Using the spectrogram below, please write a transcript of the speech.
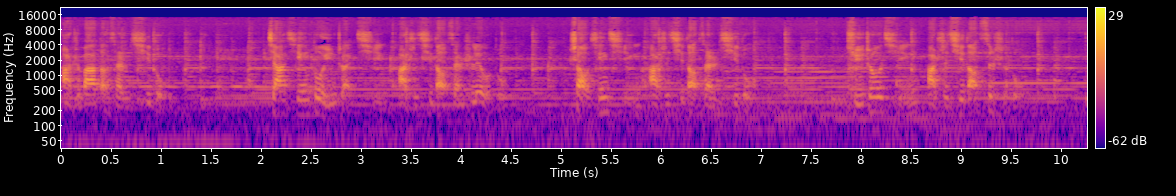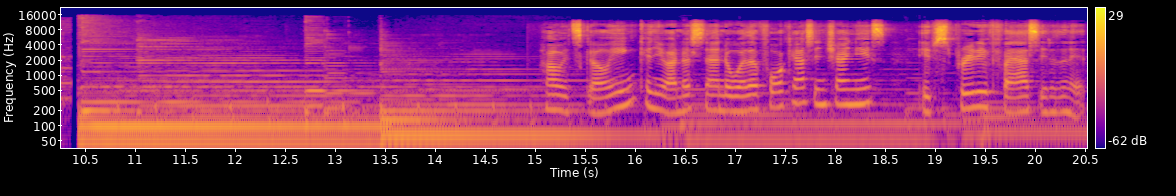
二十八到三十七度；嘉兴多云转晴，二十七到三十六度；绍兴晴，二十七到三十七度；衢州晴，二十七到四十度。how it's going. Can you understand the weather forecast in Chinese? It's pretty fast, isn't it?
